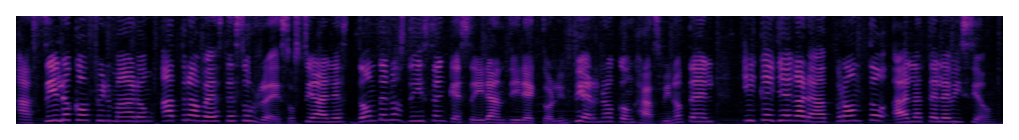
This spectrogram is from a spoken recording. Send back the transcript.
Así lo confirmaron a través de sus redes sociales, donde nos dicen que se irán directo al infierno con Hasbin Hotel y que llegará pronto a la televisión.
